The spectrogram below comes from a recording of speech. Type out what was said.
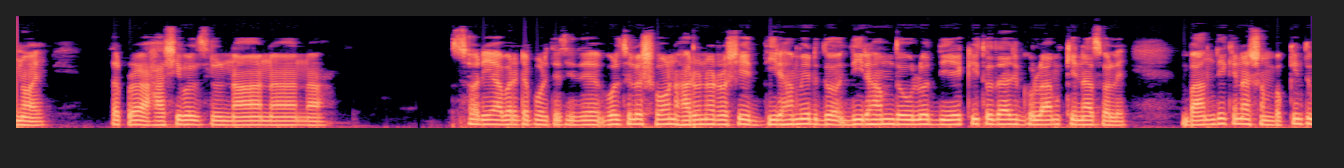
নয়। তারপর হাসি বলছিল, না না না। সরি আবার এটা পড়তেছি যে, বলছিল, শোন হারুনুর রশিদ, দিরহামের দিরহাম দৌলত দিয়ে কৃতদাস গোলাম কেনা চলে। বান্দি কেনা সম্ভব, কিন্তু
